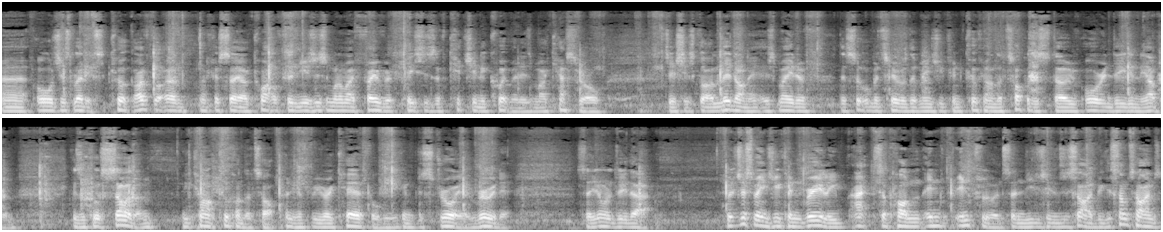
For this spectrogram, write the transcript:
uh, or just let it cook. I've got, um, like I say, I quite often use this. Is one of my favourite pieces of kitchen equipment. Is my casserole dish. It's got a lid on it. It's made of the sort of material that means you can cook it on the top of the stove or indeed in the oven. Because of course, some of them you can't cook on the top, and you have to be very careful because you can destroy it, and ruin it. So you don't want to do that. But it just means you can really act upon in- influence and you can decide because sometimes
